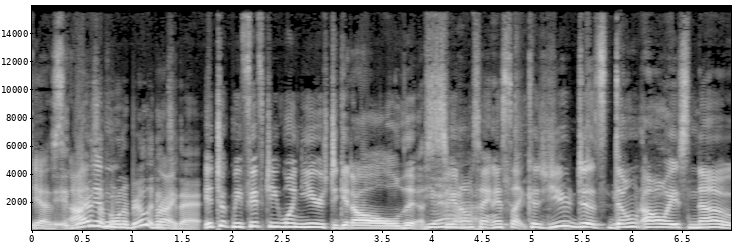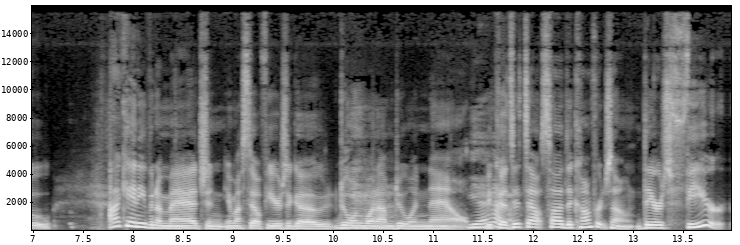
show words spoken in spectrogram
yes, there's a vulnerability right. to that. It took me 51 years to get all this. Yeah. You know what I'm saying? It's like because you just don't always know I can't even imagine myself years ago doing yeah. what I'm doing now yeah. because it's outside the comfort zone. There's fear.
